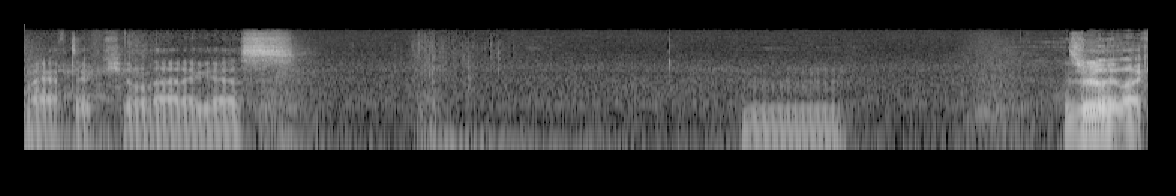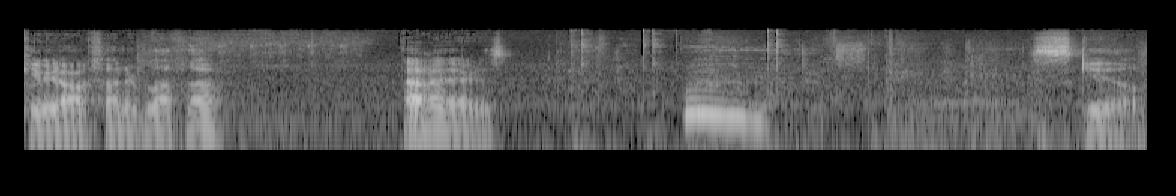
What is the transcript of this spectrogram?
Might have to kill that, I guess. Hmm. He's really lucky we don't have Thunder Bluff though. Oh, hey, there it is. Skill.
